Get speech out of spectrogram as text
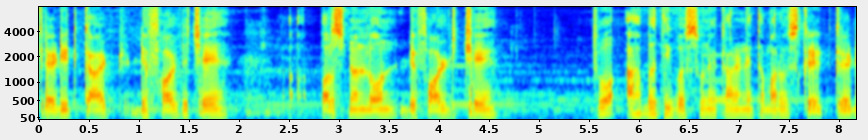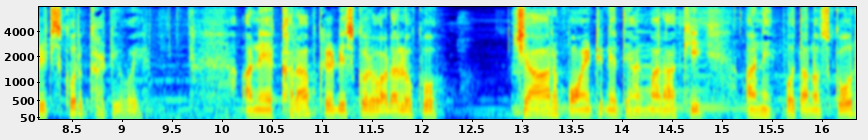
ક્રેડિટ કાર્ડ ડિફોલ્ટ છે. પર્સનલ લોન ડિફોલ્ટ છે. જો આ બધી વસ્તુને કારણે તમારો ક્રેડિટ સ્કોર ઘટ્યો હોય. અને ખરાબ ક્રેડિટ સ્કોરવાળા લોકો ચાર પોઈન્ટને ધ્યાનમાં રાખી અને પોતાનો સ્કોર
